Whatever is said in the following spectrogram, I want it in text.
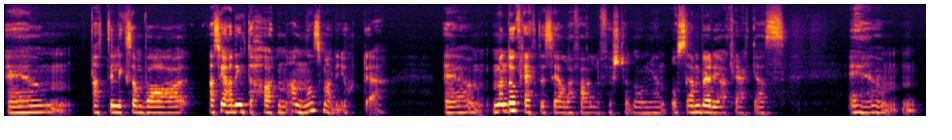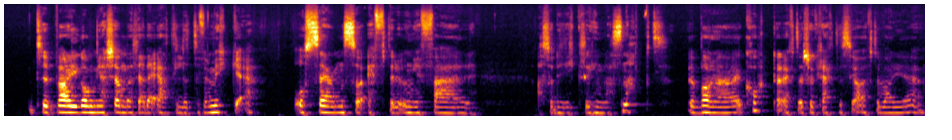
eh, att det liksom var... Alltså jag hade inte hört någon annan som hade gjort det. Eh, men då kräktes jag i alla fall första gången och sen började jag kräkas ehm, typ varje gång jag kände att jag hade ätit lite för mycket. Och sen så efter ungefär, alltså det gick så himla snabbt. Bara kort därefter så kräktes jag efter varje,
